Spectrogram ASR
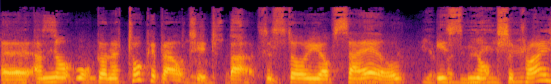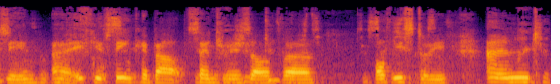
Uh, I'm not going to talk about it, but the story of Sahel is not surprising uh, if you think about centuries of uh, of history. And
